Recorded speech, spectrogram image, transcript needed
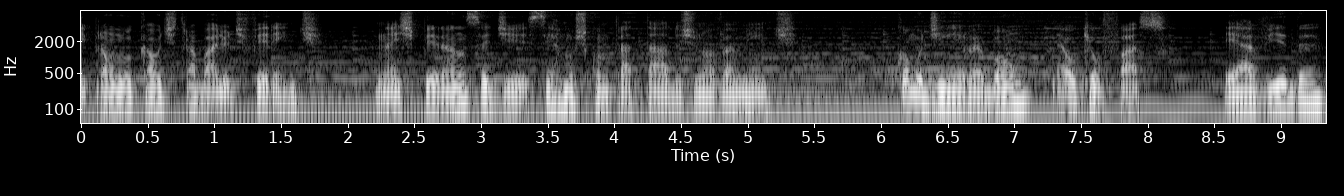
ir para um local de trabalho diferente, na esperança de sermos contratados novamente. Como o dinheiro é bom, é o que eu faço. É a vida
